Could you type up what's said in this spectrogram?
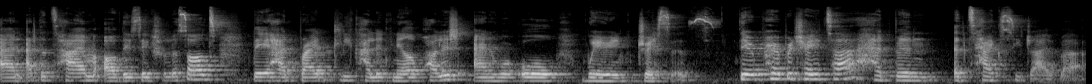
and at the time of their sexual assault, they had brightly colored nail polish and were all wearing dresses. Their perpetrator had been a taxi driver.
